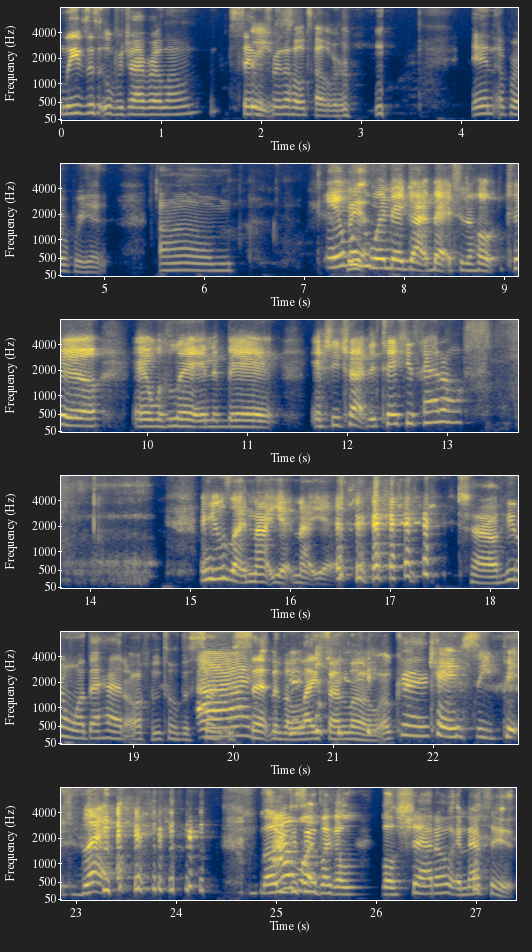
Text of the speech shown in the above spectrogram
leave this Uber driver alone. Save please. it for the hotel room. Inappropriate. Um, it was yeah. when they got back to the hotel and was laying in the bed, and she tried to take his hat off, and he was like, "Not yet, not yet." Child, he don't want that hat off until the sun I is set and the lights are low. Okay, can't see pitch black. no, you I can want... see like a little shadow, and that's it.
